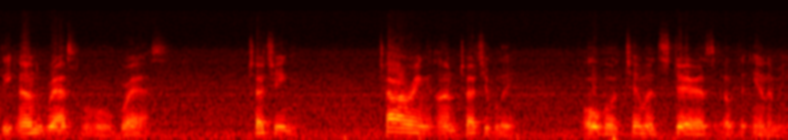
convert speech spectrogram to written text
the ungraspable grass, touching, towering untouchably over timid stares of the enemy.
